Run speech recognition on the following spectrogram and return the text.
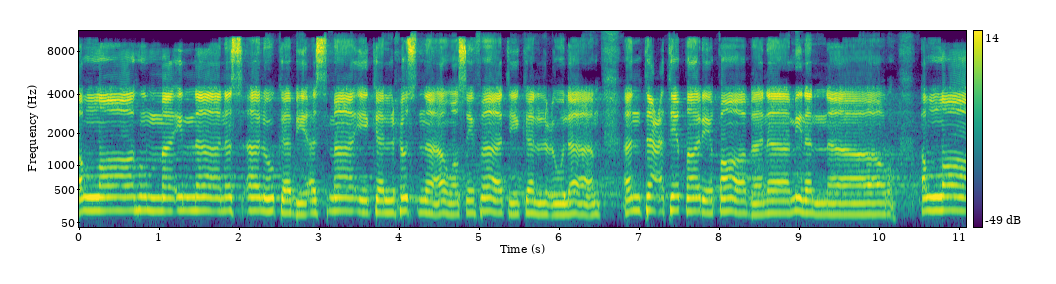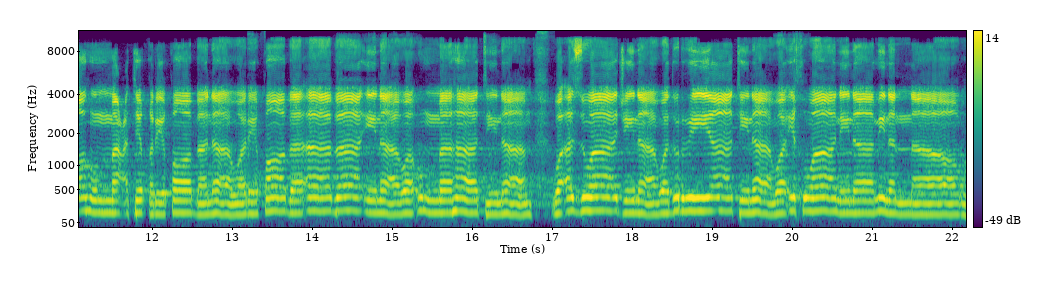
اللهم إنا نسألك بأسمائك الحسنى وصفاتك العلى. أن تعتق رقابنا من النار. اللهم اعتق رقابنا ورقاب آبائنا وأمهاتنا وأزواجنا وذرياتنا وإخواننا من النار.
